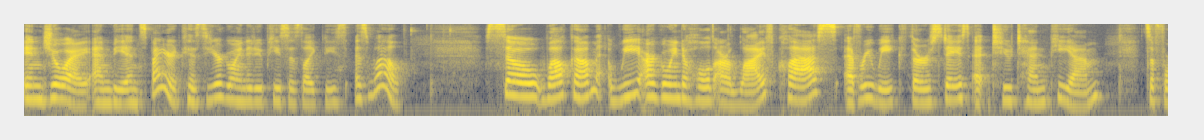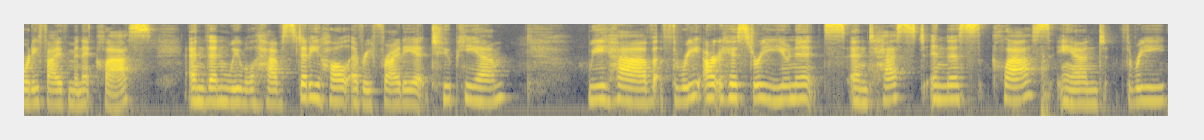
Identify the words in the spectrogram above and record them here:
enjoy and be inspired because you're going to do pieces like these as well. So, welcome. We are going to hold our live class every week, Thursdays at 2:10 p.m. It's a 45-minute class, and then we will have study hall every Friday at 2 p.m. We have three art history units and tests in this class and three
